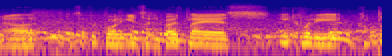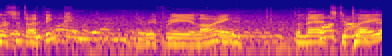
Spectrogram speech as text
Well, it's a footballing incident. Both players equally complicit, I think. The referee allowing the lads to play.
